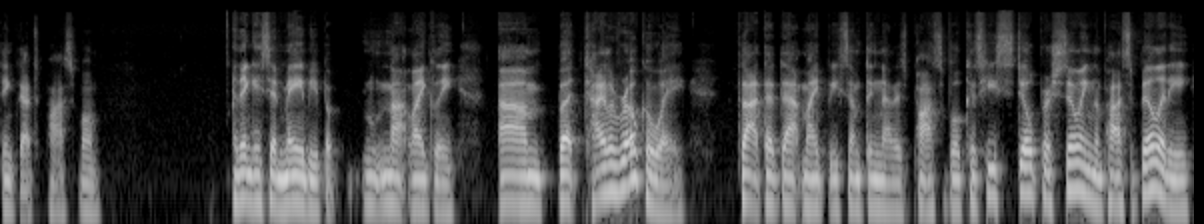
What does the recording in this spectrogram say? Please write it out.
think that's possible. I think he said maybe, but not likely. Um, but Tyler Rogoway thought that that might be something that is possible because he's still pursuing the possibility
